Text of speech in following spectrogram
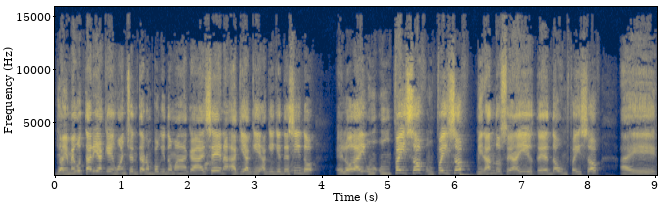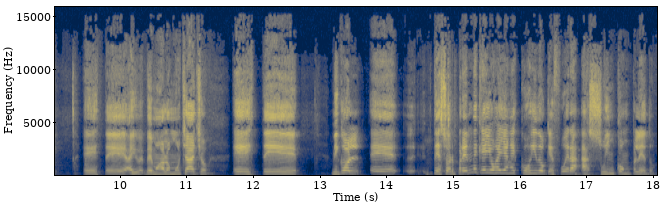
Yo a mí me gustaría que Juancho entrara un poquito más acá a escena. Aquí, aquí, aquí, quietecito. El Oda ahí. Un, un face off, un face off. Mirándose ahí ustedes dos, un face off. Ahí, este, ahí vemos a los muchachos. Este, Nicole, eh, ¿te sorprende que ellos hayan escogido que fuera a swing completo?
